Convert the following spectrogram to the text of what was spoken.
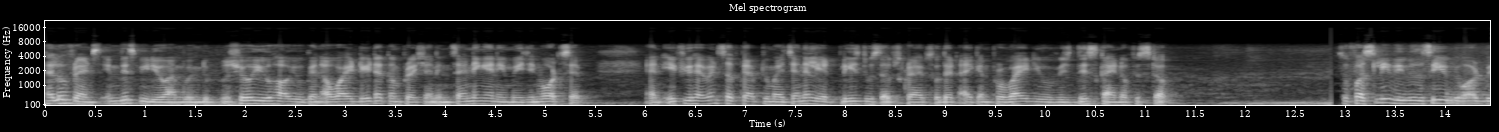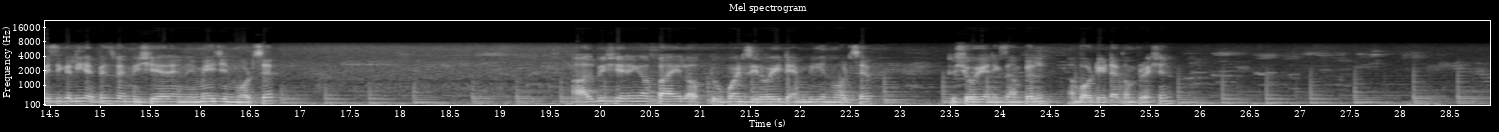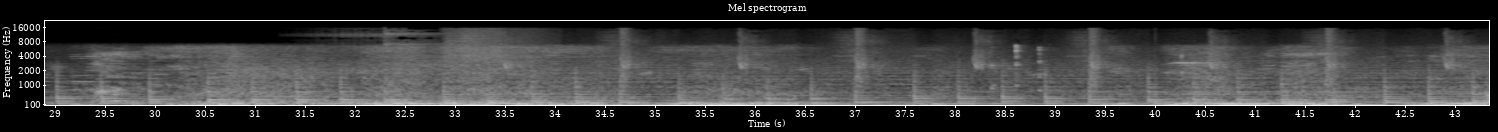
Hello friends, in this video I'm going to show you how you can avoid data compression in sending an image in WhatsApp. And if you haven't subscribed to my channel yet, please do subscribe so that I can provide you with this kind of stuff. So firstly we will see what basically happens when we share an image in WhatsApp. I'll be sharing a file of 2.08 MB in WhatsApp to show you an example about data compression.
